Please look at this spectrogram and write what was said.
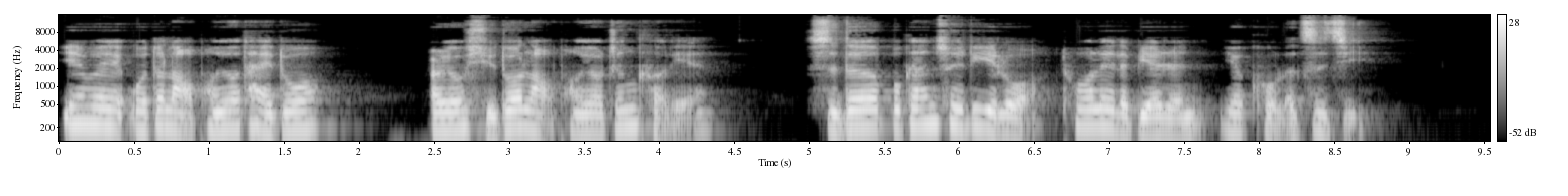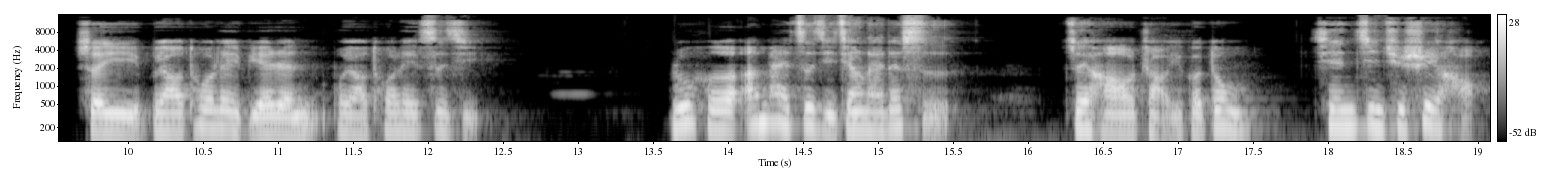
因为我的老朋友太多。而有许多老朋友真可怜，死得不干脆利落，拖累了别人，也苦了自己。所以不要拖累别人，不要拖累自己。如何安排自己将来的死？最好找一个洞，先进去睡好，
